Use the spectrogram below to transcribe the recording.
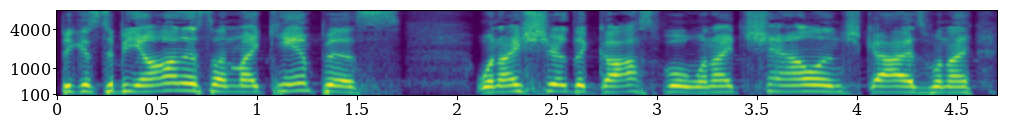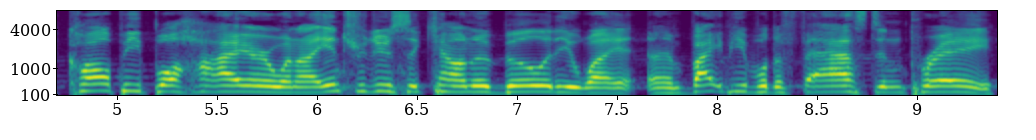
Because to be honest, on my campus, when I share the gospel, when I challenge guys, when I call people higher, when I introduce accountability, when I invite people to fast and pray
